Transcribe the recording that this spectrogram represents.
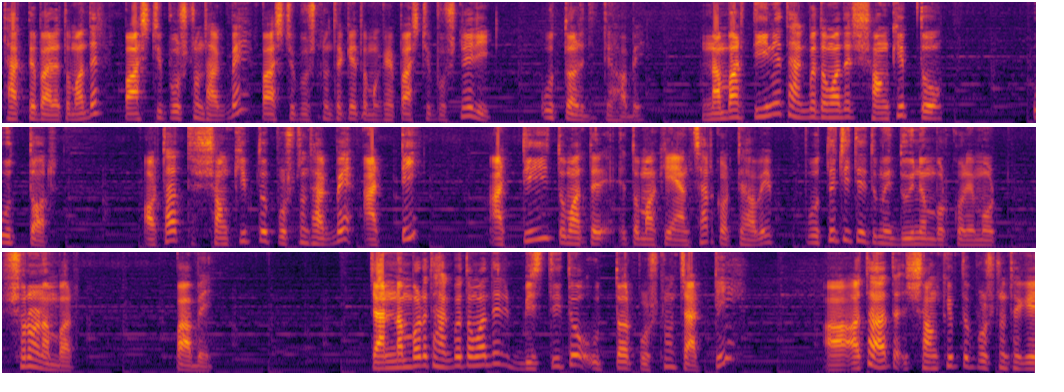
থাকতে পারে তোমাদের। পাঁচটি প্রশ্ন থাকবে। পাঁচটি প্রশ্ন থেকে তোমাকে পাঁচটি প্রশ্নেরই উত্তর দিতে হবে। নাম্বার তিনে থাকবে তোমাদের সংক্ষিপ্ত উত্তর। অর্থাৎ সংক্ষিপ্ত প্রশ্ন থাকবে আটটি। আটটি তোমাতে, তোমাকে অ্যান্সার করতে হবে। প্রতিটিতে তুমি দুই নম্বর করে মোট ষোলো নম্বর পাবে। চার নম্বরে থাকবে তোমাদের বিস্তৃত উত্তর প্রশ্ন চারটি। অর্থাৎ সংক্ষিপ্ত প্রশ্ন থেকে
